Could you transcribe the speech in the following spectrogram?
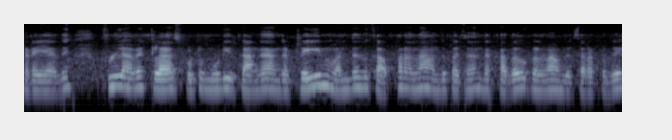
கிடையாது. ஃபுல்லாகவே கிளாஸ் போட்டு மூடியிருக்காங்க. அங்கே ட்ரெயின் வந்ததுக்கு அப்புறம் தான் வந்து பார்த்திங்கன்னா இந்த கதவுகள்லாம் வந்து திறக்குது.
